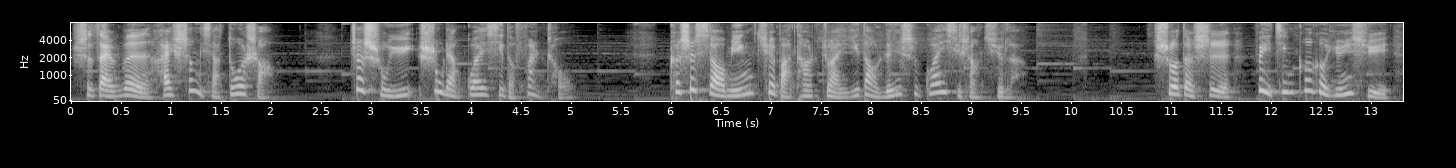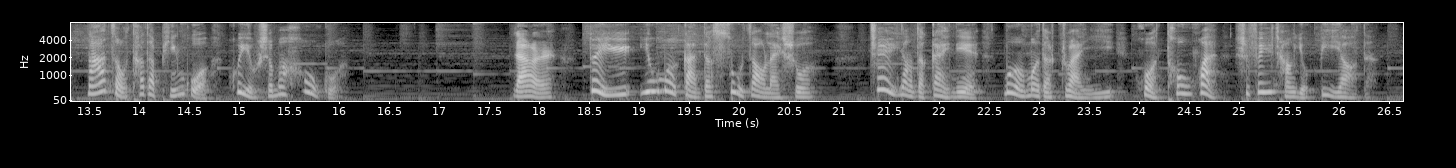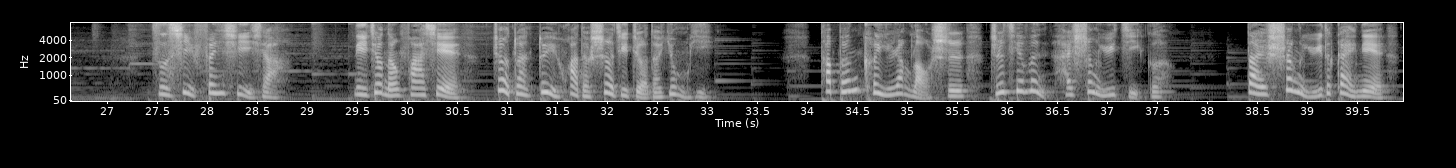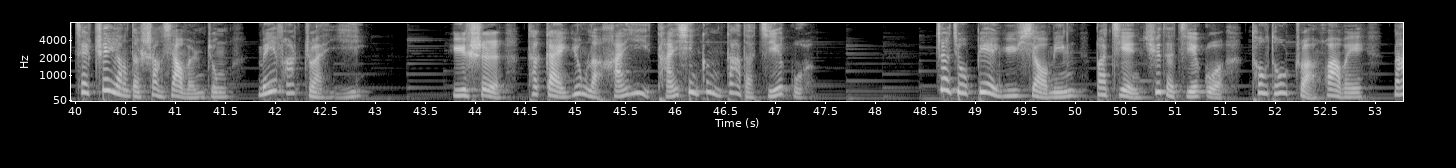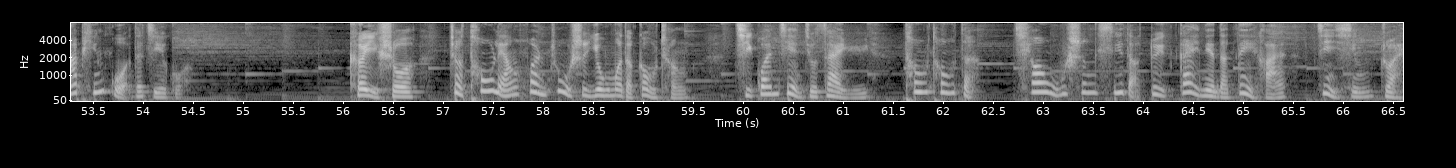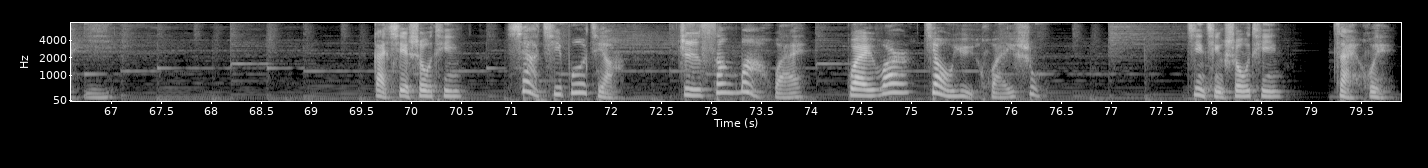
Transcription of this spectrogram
是在问还剩下多少，这属于数量关系的范畴。可是小明却把它转移到人事关系上去了，说的是未经哥哥允许拿走他的苹果会有什么后果。然而，对于幽默感的塑造来说，这样的概念默默的转移或偷换是非常有必要的。仔细分析一下，你就能发现这段对话的设计者的用意。他本可以让老师直接问还剩余几个，但剩余的概念在这样的上下文中没法转移，于是他改用了含义弹性更大的结果。这就便于小明把减去的结果偷偷转化为拿苹果的结果。可以说，这偷梁换柱是幽默的构成，其关键就在于偷偷的、悄无声息的对概念的内涵进行转移。感谢收听，下期播讲：指桑骂槐，拐弯教育槐树。敬请收听，再会。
